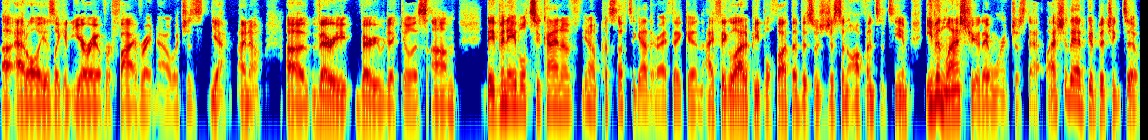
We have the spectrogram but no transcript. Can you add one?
uh, at all. He has like an ERA over five right now, which is yeah, I know, uh, very very ridiculous. Um, they've been able to kind of you know put stuff together, I think, and I think a lot of people thought that this was just an offensive team. Even last year, they weren't just that. Last year they had good pitching too.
